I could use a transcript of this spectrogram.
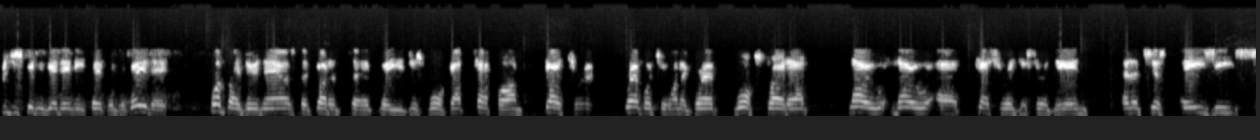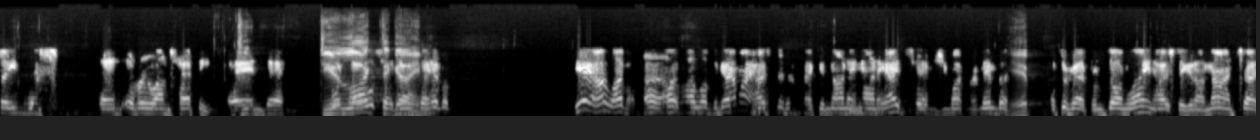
we just couldn't get any people to be there. What they do now is they've got it uh, where you just walk up, tap on, go through, grab what you want to grab, walk straight out. No, no uh, cash register at the end, and it's just easy, seamless, and everyone's happy. And uh, do you like the game? Yeah, I love it. I, I, I, love the game. I hosted it back in 1998, Sam, as you might remember. Yep. I took over from Don Lane hosting it on nine. So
